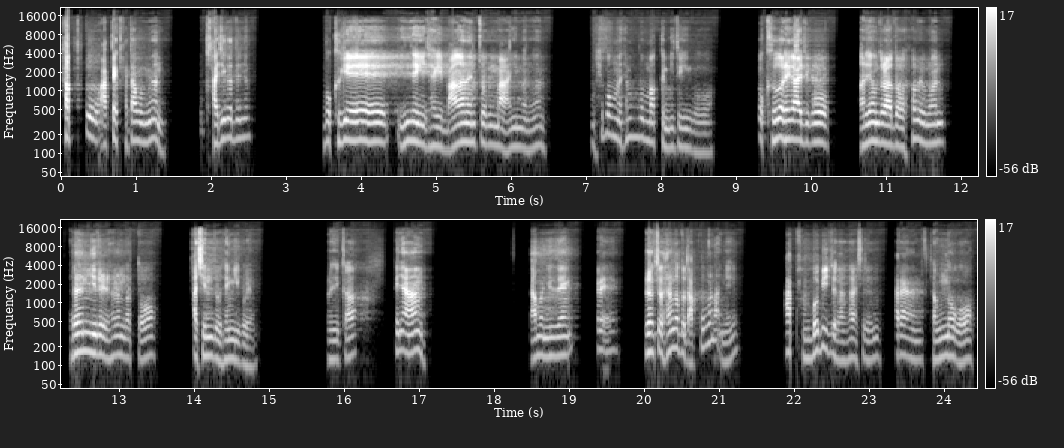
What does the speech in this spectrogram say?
밟고 앞에 가다 보면 또 가지거든요. 뭐 그게 인생이 자기 망하는 쪽만 아니면은 해보면 해본 만큼 이득인 거고 또 그걸 해가지고 어느 정도라도 해보면 다른 일을 하는 것도 자신도 생기고요. 그러니까 그냥 남은 인생 그래 그럭저럭 하는 것도 나쁜 건 아니에요. 다 방법이죠 사실은 살아가는 경로고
